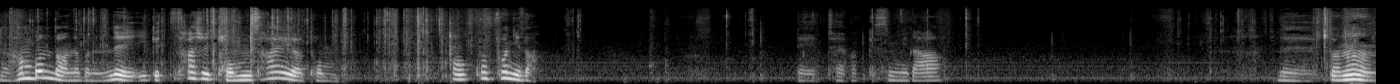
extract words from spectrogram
한 번도 안 해봤는데 이게 사실 덤사예요, 덤. 어, 쿠폰이다. 네, 잘 받겠습니다. 네, 일단은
